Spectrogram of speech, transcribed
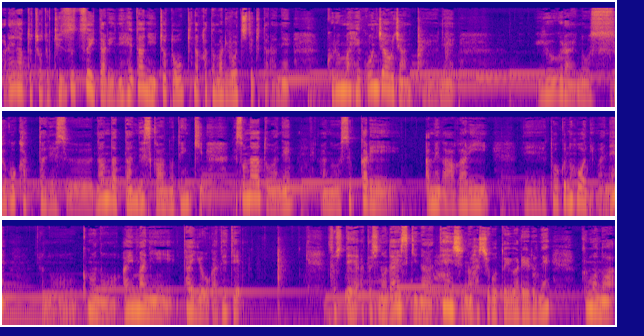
あれだとちょっと傷ついたりね下手にちょっと大きな塊落ちてきたらね車へこんじゃうじゃんっていうねいうぐらいのすごかったです。何だったんですかあの天気。その後はねあのすっかり雨が上がり、えー、遠くの方にはねあの雲の合間に太陽が出てそして私の大好きな天使のはしごと言われるね雲の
